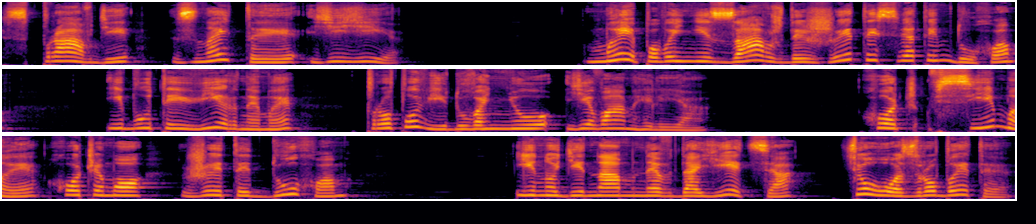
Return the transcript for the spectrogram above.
справді знайти її. Ми повинні завжди жити Святим Духом і бути вірними проповідуванню Євангелія. Хоч всі ми хочемо жити духом, іноді нам не вдається цього зробити.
